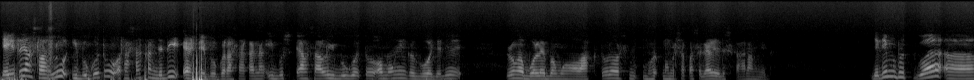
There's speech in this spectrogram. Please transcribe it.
ya itu yang selalu ibu gue tuh rasakan. Jadi eh ibu gue rasakan yang ibu yang selalu ibu gue tuh omongin ke gue jadi lu nggak boleh buang waktu lu harus mempersiapkan segala dari sekarang gitu. Jadi menurut gue uh,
